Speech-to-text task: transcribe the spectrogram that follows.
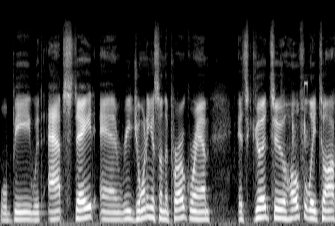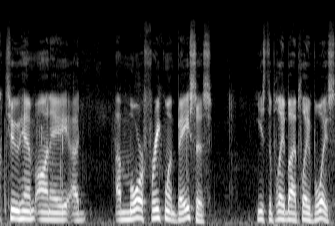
will be with App State. And rejoining us on the program, it's good to hopefully talk to him on a, a, a more frequent basis He's the play by play voice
